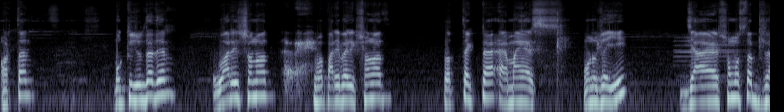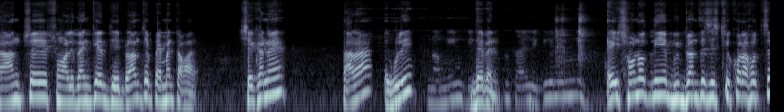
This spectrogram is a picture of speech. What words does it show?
অর্থাৎ মুক্তিযোদ্ধাদের ওয়ারিশ সনদ বা পারিবারিক সনদ প্রত্যেকটা এমআইএস অনুযায়ী যা সমস্ত ব্রাঞ্চে সোনালী ব্যাংকের যে ব্রাঞ্চে পেমেন্ট হয়, সেখানে তারা এগুলি দেবেন। এই সনদ নিয়ে বিভ্রান্তি সৃষ্টি করা হচ্ছে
